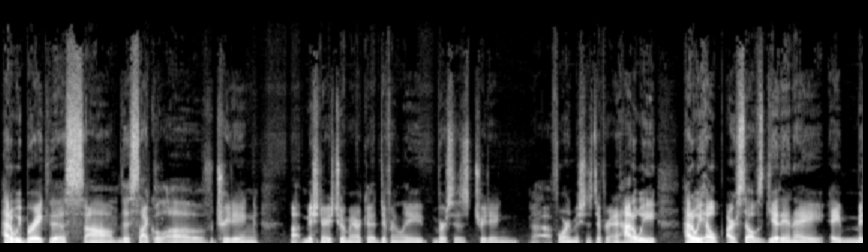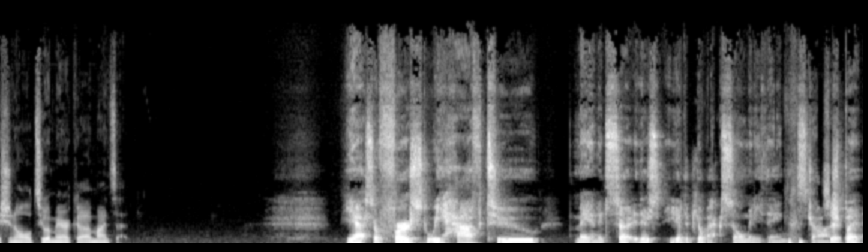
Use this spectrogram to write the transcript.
how do we break this um, this cycle of treating uh, missionaries to America differently versus treating uh, foreign missions different? And how do we how do we help ourselves get in a a missional to America mindset? Yeah, so first we have to man, it's so there's you have to peel back so many things, Josh. sure. But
